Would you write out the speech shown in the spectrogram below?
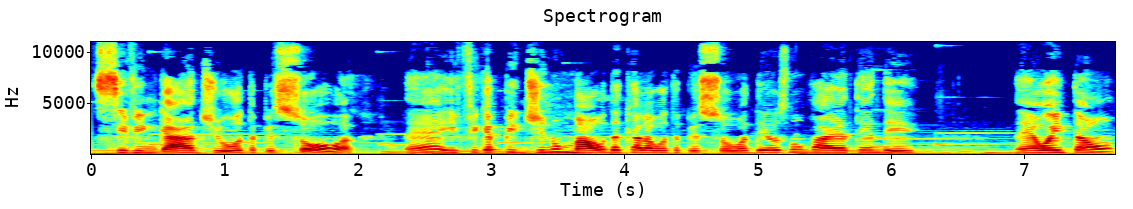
se vingar de outra pessoa, né? E fica pedindo mal daquela outra pessoa, Deus não vai atender, né? Ou então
